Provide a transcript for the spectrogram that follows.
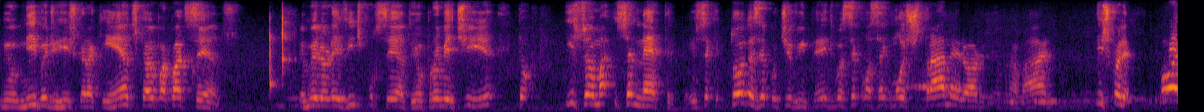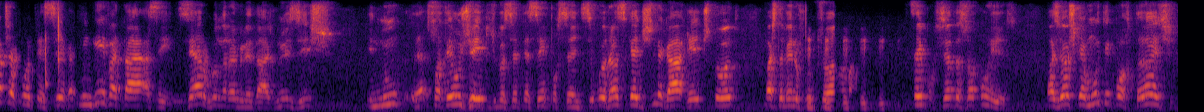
meu nível de risco era 500, caiu para 400. Eu melhorei 20%, eu prometi. Então, isso é, uma, isso é métrica, isso é que todo executivo entende, você consegue mostrar melhor o seu trabalho e escolher. Pode acontecer, ninguém vai estar assim, zero vulnerabilidade, não existe, e não, é, só tem um jeito de você ter 100% de segurança, que é desligar a rede toda, mas também não funciona 100% é só com isso. Mas eu acho que é muito importante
